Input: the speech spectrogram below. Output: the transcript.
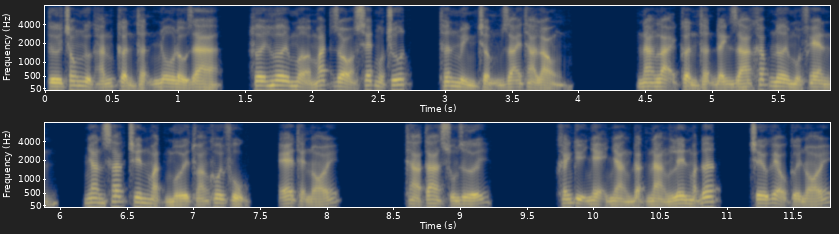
từ trong ngực hắn cẩn thận nhô đầu ra, hơi hơi mở mắt dò xét một chút, thân mình chậm rãi thả lỏng. Nàng lại cẩn thận đánh giá khắp nơi một phen, nhan sắc trên mặt mới thoáng khôi phục e thẻ nói thả ta xuống dưới. Khánh kỵ nhẹ nhàng đặt nàng lên mặt đất, trêu ghẹo cười nói,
